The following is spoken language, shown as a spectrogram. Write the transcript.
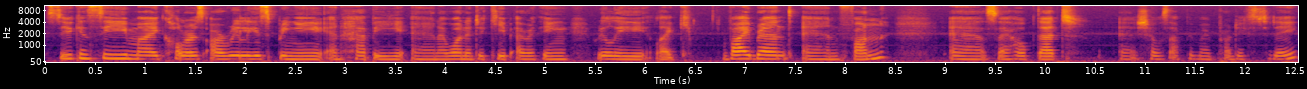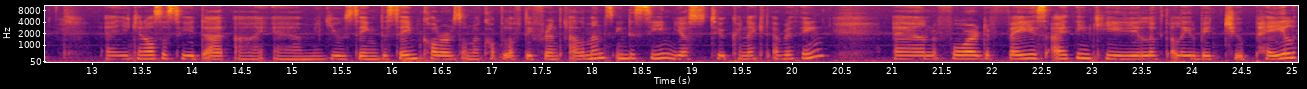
so you can see my colors are really springy and happy and I wanted to keep everything really like vibrant and fun uh, so I hope that uh, shows up in my projects today and you can also see that I am using the same colors on a couple of different elements in the scene just to connect everything. And for the face I think he looked a little bit too pale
